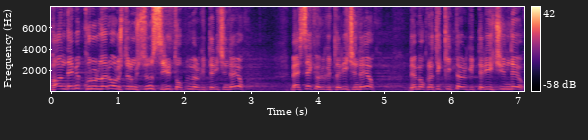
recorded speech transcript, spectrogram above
Pandemi kurulları oluşturmuşsunuz, sivil toplum örgütleri içinde yok. Meslek örgütleri içinde yok. Demokratik kitle örgütleri içinde yok.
